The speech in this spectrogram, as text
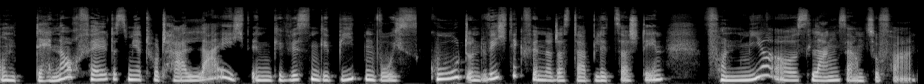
Und dennoch fällt es mir total leicht, in gewissen Gebieten, wo ich es gut und wichtig finde, dass da Blitzer stehen, von mir aus langsam zu fahren.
